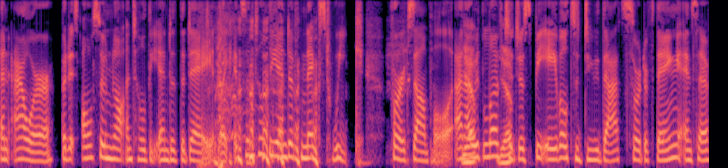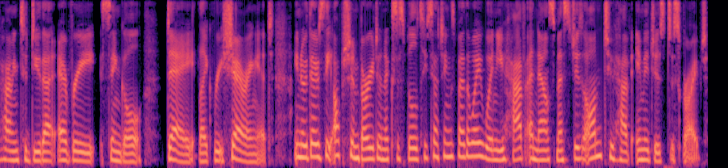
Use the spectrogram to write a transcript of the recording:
an hour, but it's also not until the end of the day. Like it's until the end of next week, for example. And yep, I would love yep. to just be able to do that sort of thing instead of having to do that every single day, like resharing it. You know, there's the option buried in accessibility settings, by the way, when you have announced messages on to have images described.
